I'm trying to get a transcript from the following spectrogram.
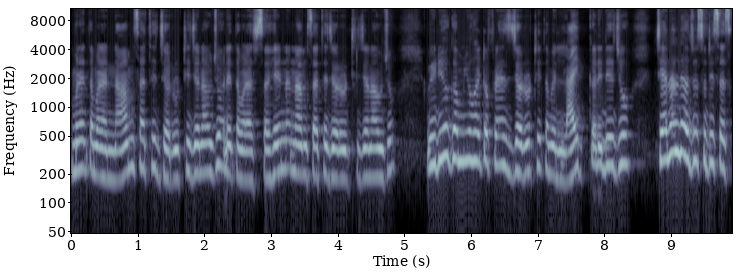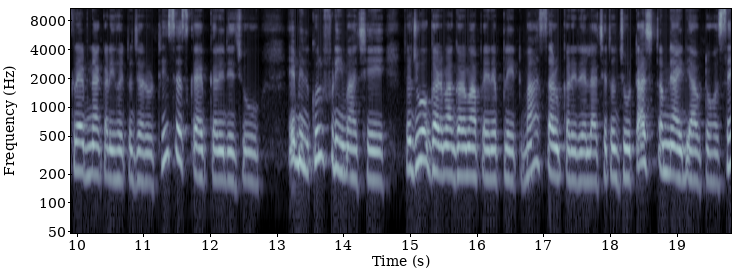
મને તમારા નામ સાથે જરૂરથી જણાવજો અને તમારા શહેરના નામ સાથે જરૂરથી જણાવજો. વીડિયો ગમ્યો હોય તો ફ્રેન્ડ્સ જરૂરથી તમે લાઇક કરી દેજો. ચેનલને હજુ સુધી સબસ્ક્રાઈબ ના કરી હોય તો જરૂરથી સબસ્ક્રાઈબ કરી દેજો. એ બિલકુલ ફ્રીમાં છે. તો જુઓ ગરમા ઘરમાં આપણે એને પ્લેટમાં સર્વ કરી રહેલા છે. તો જોતાં જ તમને આઈડિયા આવતો હશે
